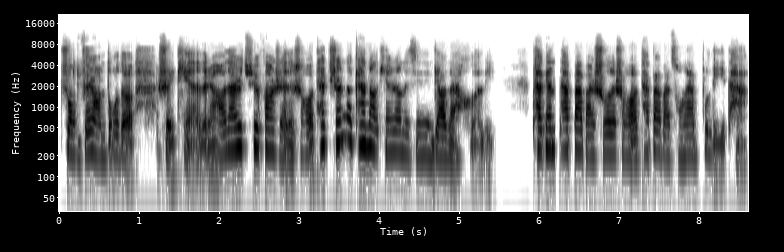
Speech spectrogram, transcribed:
种非常多的水田，然后他是去放水的时候，他真的看到天上的星星掉在河里。他跟他爸爸说的时候，他爸爸从来不理他。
